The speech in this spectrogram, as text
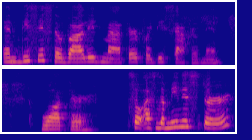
And this is the valid matter for this sacrament, water. So as the minister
